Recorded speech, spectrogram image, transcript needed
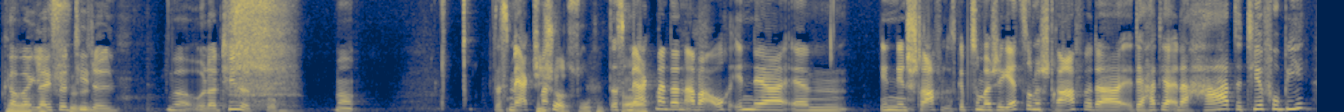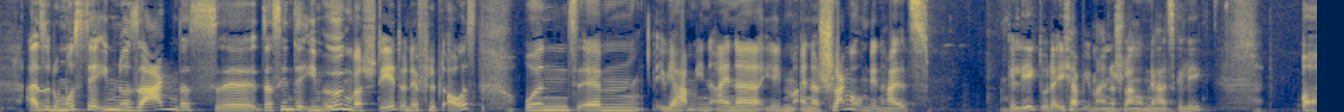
kann Ja, man gleich so titeln. Ja, oder drucken. Ja. Das merkt man. T-Shirts drucken. Das ja. merkt man dann aber auch in der ähm, in den Strafen. Es gibt zum Beispiel jetzt so eine Strafe, da der hat ja eine harte Tierphobie. Also du musst ja ihm nur sagen, dass, äh, dass hinter ihm irgendwas steht und er flippt aus. Und ähm, wir haben ihn eine eben eine Schlange um den Hals gelegt oder ich habe ihm eine Schlange um den Hals gelegt. Oh,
